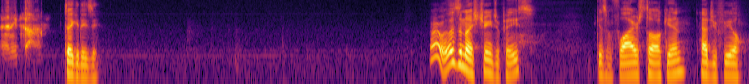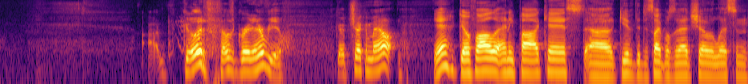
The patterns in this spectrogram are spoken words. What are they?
Anytime. Take it easy. All right, well, that was a nice change of pace. Get some Flyers talk in. How'd you feel? Good. That was a great interview. Go check him out. Yeah, go follow any podcast. Uh, give the Disciples of Ed show a listen.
